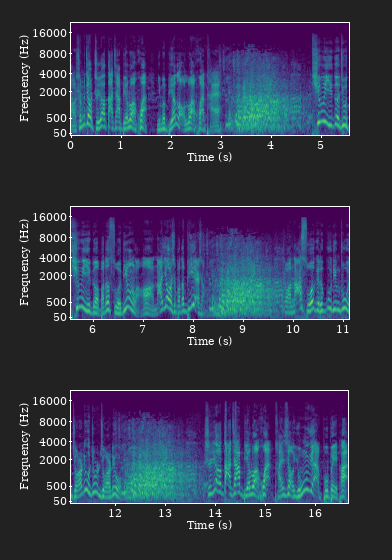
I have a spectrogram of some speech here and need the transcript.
啊，什么叫只要大家别乱换？你们别老乱换台。听一个就听一个，把它锁定了啊！拿钥匙把它别上，是吧？拿锁给它固定住。九二六就是九二六，是吧？只要大家别乱换，谈笑永远不背叛。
